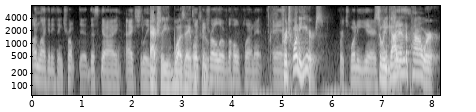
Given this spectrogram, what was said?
unlike anything Trump did, this guy actually Actually, was able took to control over the whole planet and for 20 years. for 20 years. So he got this- into power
